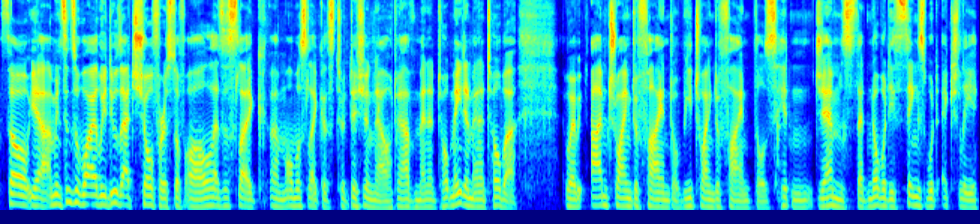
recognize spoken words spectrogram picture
So yeah, I mean, since a while we do that show first of all, as it's like um, almost like a tradition now to have Manitoba made in Manitoba, where we, I'm trying to find or we trying to find those hidden gems that nobody thinks would actually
